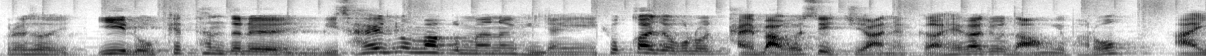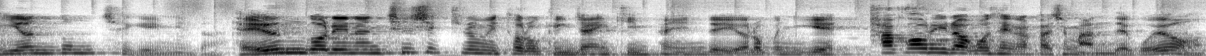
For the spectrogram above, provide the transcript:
그래서 이 로켓탄들을 미사일로 막으면 굉장히 효과적으로 잘 막을 수 있지 않을까 해가지고 나온 게 바로 아이언돔 체계입니다. 대응거리는 70km로 굉장히 긴 편인데 여러분 이게 사거리라고 생각하시면 안 되고요.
